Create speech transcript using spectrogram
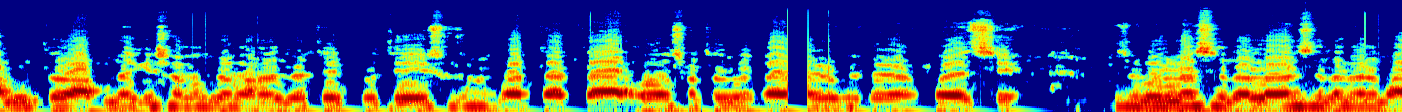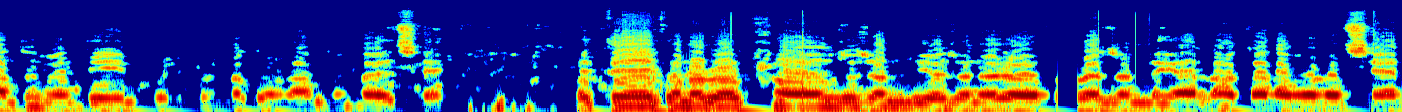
আমি তো আপনাকে সমগ্র মানবজাতির প্রতি সুসংবাদদাতা ও সতর্ককারী রূপে প্রেরণ করেছি। রাসূলুল্লাহ সাল্লাল্লাহু আলাইহি সাল্লামের মাধ্যমে দিন পরিপূর্ণ হয়েছে। এতে কোনো রূপ সংযোজন বিয়োজনের প্রয়োজন নেই। আল্লাহ তাআলা বলেছেন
